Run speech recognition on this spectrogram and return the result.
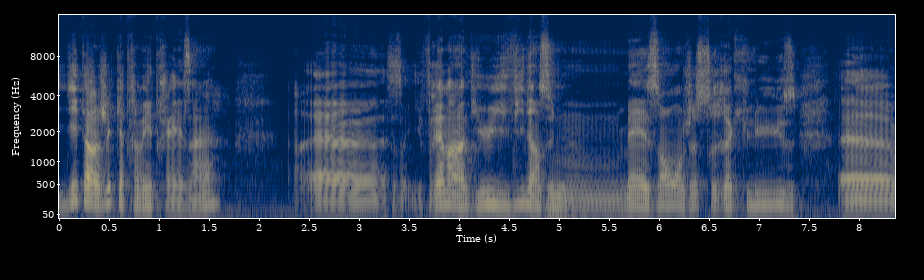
il est âgé de 93 ans. Euh, ça, il est vraiment vieux. Il vit dans une maison juste recluse euh,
